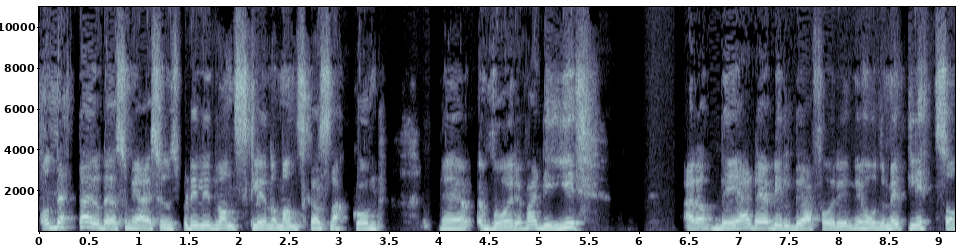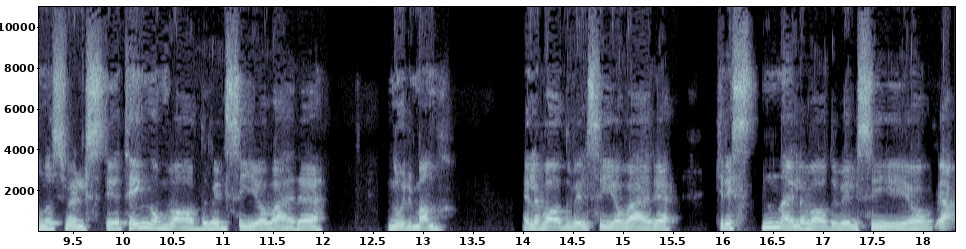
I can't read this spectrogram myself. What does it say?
og dette er jo det som jeg syns blir litt vanskelig når man skal snakke om våre verdier. Er at det er det bildet jeg får inn i hodet mitt. Litt sånne svulstige ting om hva det vil si å være nordmann. Eller hva det vil si å være kristen, eller hva det vil si å Ja.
